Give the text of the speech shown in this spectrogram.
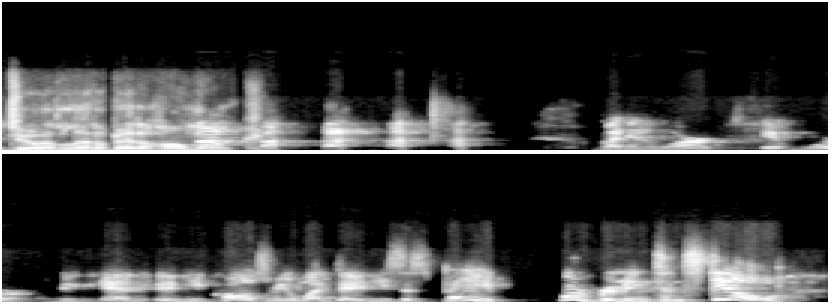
do a little bit of homework. but it worked. It worked. And, and he calls me one day and he says, Babe, we're Remington Steele.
